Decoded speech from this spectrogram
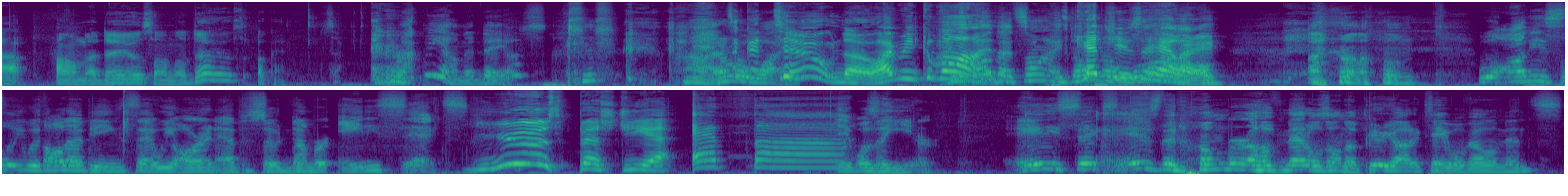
uh, Amadeus, Amadeus. Okay. Sorry. Rock Me Amadeus. Ah, I don't It's a good why. tune, though. I mean, come I on. love that song. I don't catchy know as why. Um, well, obviously, with all that being said, we are in episode number 86. Yes, best year ever. It was a year. 86 is the number of metals on the periodic table of elements.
